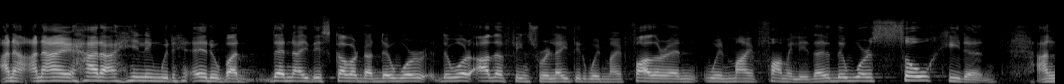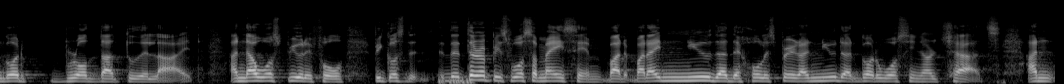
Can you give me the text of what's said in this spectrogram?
And I, and I had a healing with Edu, but then I discovered that there were, there were other things related with my father and with my family. They, they were so hidden, and God brought that to the light. And that was beautiful because the, the therapist was amazing, but, but I knew that the Holy Spirit, I knew that God was in our chats. And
